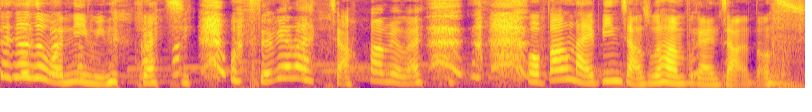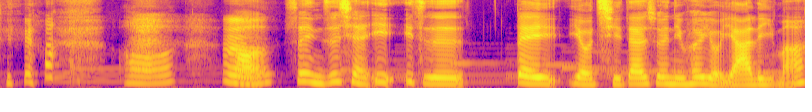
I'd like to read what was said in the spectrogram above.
这就是我匿名的关系，我随便乱讲话没有关系，我帮来宾讲出他们不敢讲的东西。哦，好，所以你之前一一直被有期待，所以你会有压力吗？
